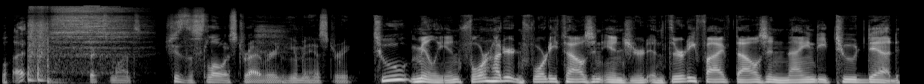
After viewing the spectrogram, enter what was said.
What? Six months. She's the slowest driver in human history. 2,440,000 injured and 35,092 dead.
